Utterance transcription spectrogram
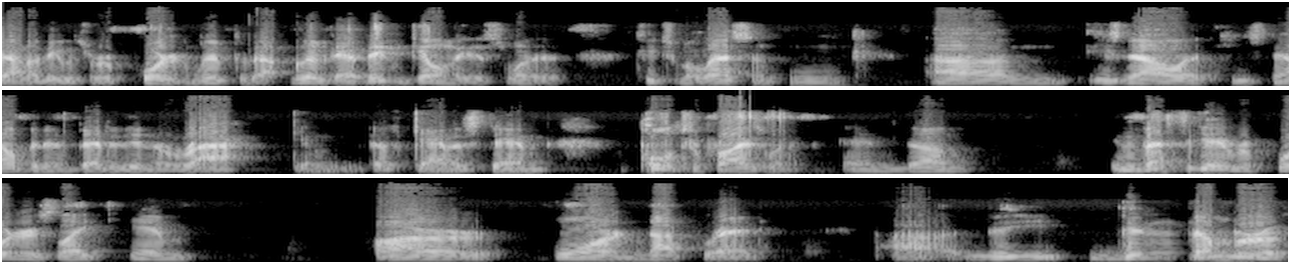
found out he was a reporter and lived about lived there. They didn't kill him; they just wanted to teach him a lesson. Mm. Um, he's now he's now been embedded in Iraq and Afghanistan, Pulitzer Prize winner, and um, investigative reporters like him are born, not bred. Uh, the the number of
